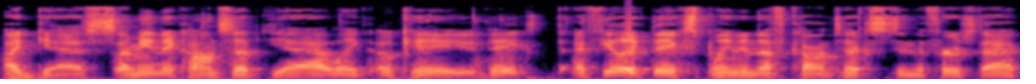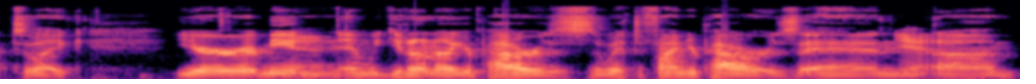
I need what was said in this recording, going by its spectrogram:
I guess. I mean, the concept, yeah. Like, okay, they. I feel like they explain enough context in the first act. Like, you're a mutant and you don't know your powers, so we have to find your powers. And Yeah. um,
